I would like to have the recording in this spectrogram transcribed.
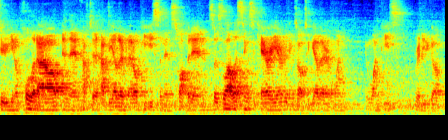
to you know pull it out and then have to have the other metal piece and then swap it in. So it's a lot less things to carry. Everything's all together in one in one piece, ready to go.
